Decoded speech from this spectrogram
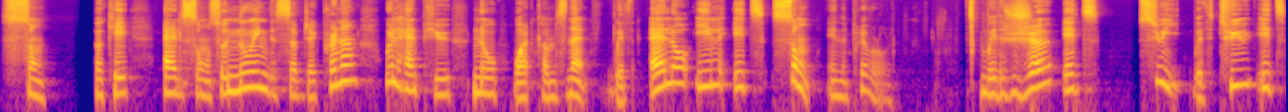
sont. Okay, elles sont. So knowing the subject pronoun will help you know what comes next. With elle or il, it's sont in the plural. With je, it's suis. With tu, it's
